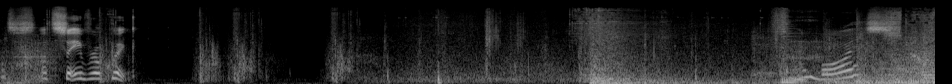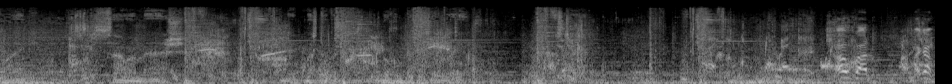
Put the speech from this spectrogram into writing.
Let's let's save real quick. Oh, boys. Smells like sour mash. It must have been a local distillery. Oh god. I got.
